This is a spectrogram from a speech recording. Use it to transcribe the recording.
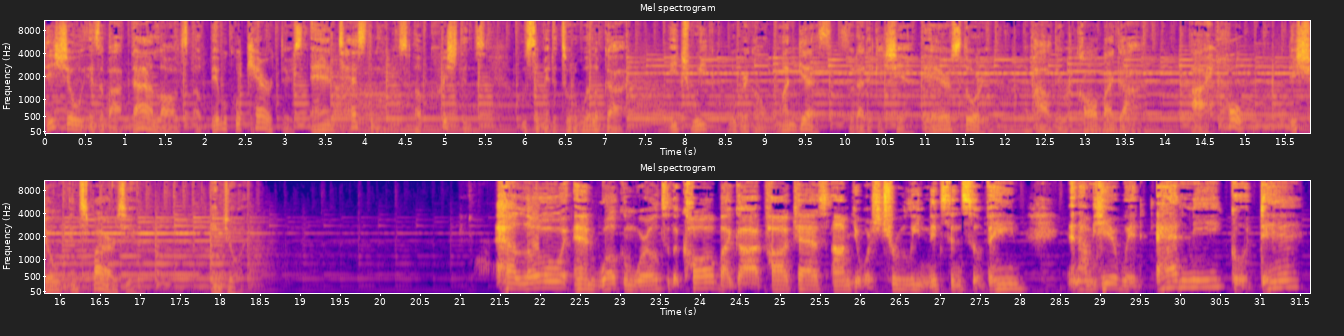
This show is about dialogues of biblical characters and testimonies of Christians who submitted to the will of God. Each week, we'll bring on one guest so that they can share their story of how they were called by God. I hope this show inspires you. Enjoy. Hello and welcome, world, to the Called by God podcast. I'm yours truly, Nixon Sylvain, and I'm here with Adney Godin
